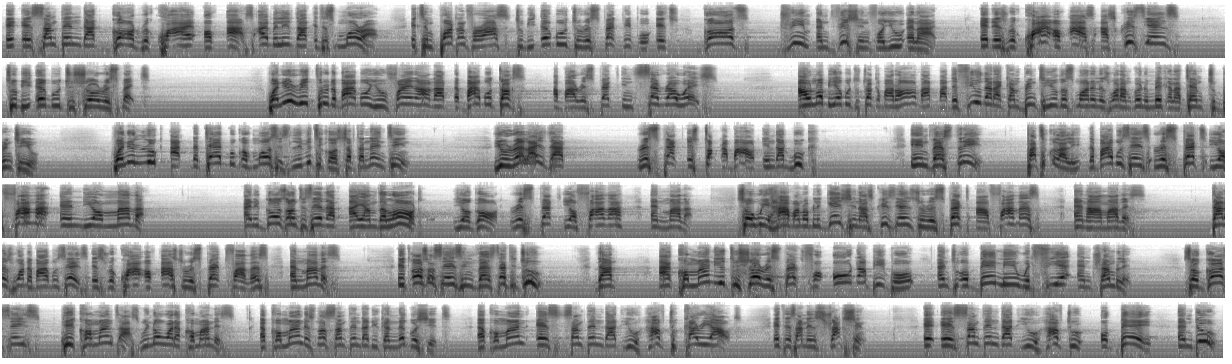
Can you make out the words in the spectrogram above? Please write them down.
It is something that God requires of us. I believe that it is moral. It's important for us to be able to respect people. It's God's dream and vision for you and I it is required of us as Christians to be able to show respect. When you read through the Bible, you find out that the Bible talks about respect in several ways. I will not be able to talk about all that, but the few that I can bring to you this morning is what I'm going to make an attempt to bring to you. When you look at the third book of Moses, Leviticus chapter 19, you realize that respect is talked about in that book. In verse 3, particularly, the Bible says, Respect your father and your mother. And it goes on to say that I am the Lord your God. Respect your father and mother. So we have an obligation as Christians to respect our fathers and our mothers. That is what the Bible says. It's required of us to respect fathers and mothers. It also says in verse 32 that I command you to show respect for older people and to obey me with fear and trembling. So God says He commands us. We know what a command is. A command is not something that you can negotiate. A command is something that you have to carry out. It is an instruction. It is something that you have to obey and do.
